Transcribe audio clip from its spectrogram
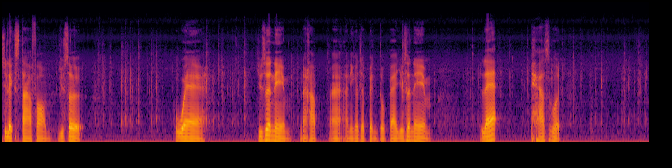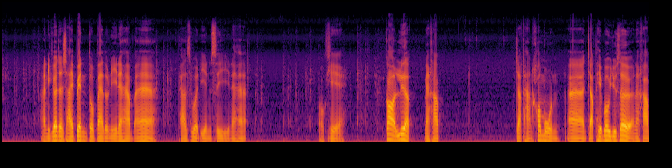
select star from user where username นะครับ อ่า อันนี้ก็จะเป็นตัวแปร username และ password อันนี้ก็จะใช้เป็นตัวแปรตัวนี้นะครับ อ่า password enc นะฮะ โอเค ก็เลือกนะครับ จากฐานข้อมูลาจาก table user นะครับ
